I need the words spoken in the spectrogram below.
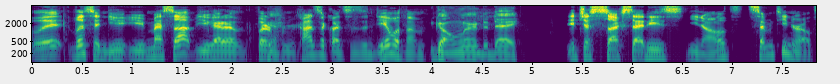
Listen, you you mess up, you got to learn Yeah. from your consequences and deal with them. You gonna learn today. It just sucks that he's, you know, 17 year old.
